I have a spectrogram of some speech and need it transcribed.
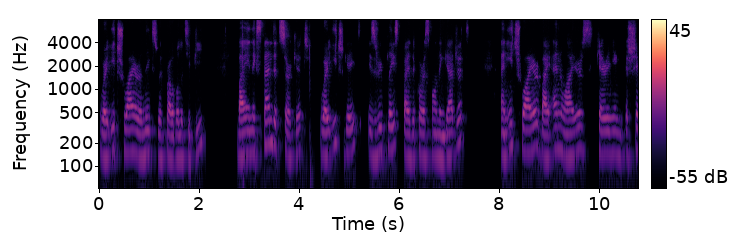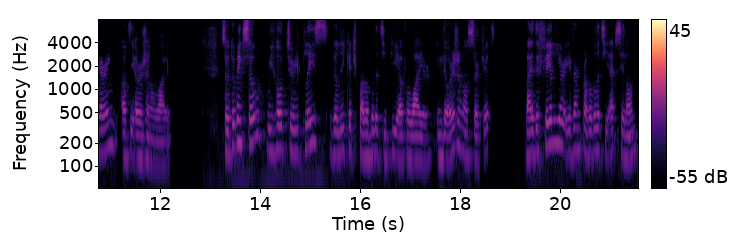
where each wire leaks with probability P by an expanded circuit where each gate is replaced by the corresponding gadget and each wire by n wires carrying a sharing of the original wire. So doing so, we hope to replace the leakage probability P of a wire in the original circuit by the failure event probability epsilon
